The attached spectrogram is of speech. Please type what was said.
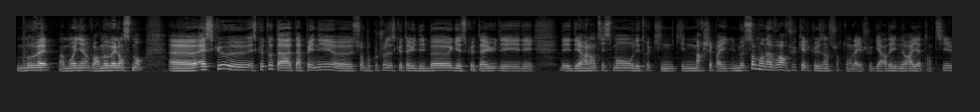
mauvais, un moyen, voire mauvais lancement. Euh, est-ce que, est-ce que toi, tu as, peiné sur beaucoup de choses? Est-ce que tu as eu des bugs? Est-ce que tu as eu des, des, des, ralentissements ou des trucs qui, qui, ne marchaient pas? Il me semble en avoir vu quelques-uns sur ton live. Je gardais une oreille attentive.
